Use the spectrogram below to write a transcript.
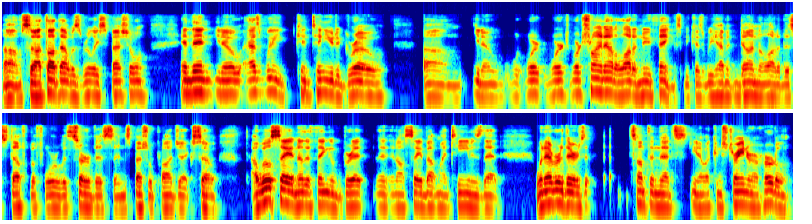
Um, so I thought that was really special. And then you know as we continue to grow, um, you know we're we're we're trying out a lot of new things because we haven't done a lot of this stuff before with service and special projects. So I will say another thing of grit, and I'll say about my team is that whenever there's something that's you know a constraint or a hurdle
